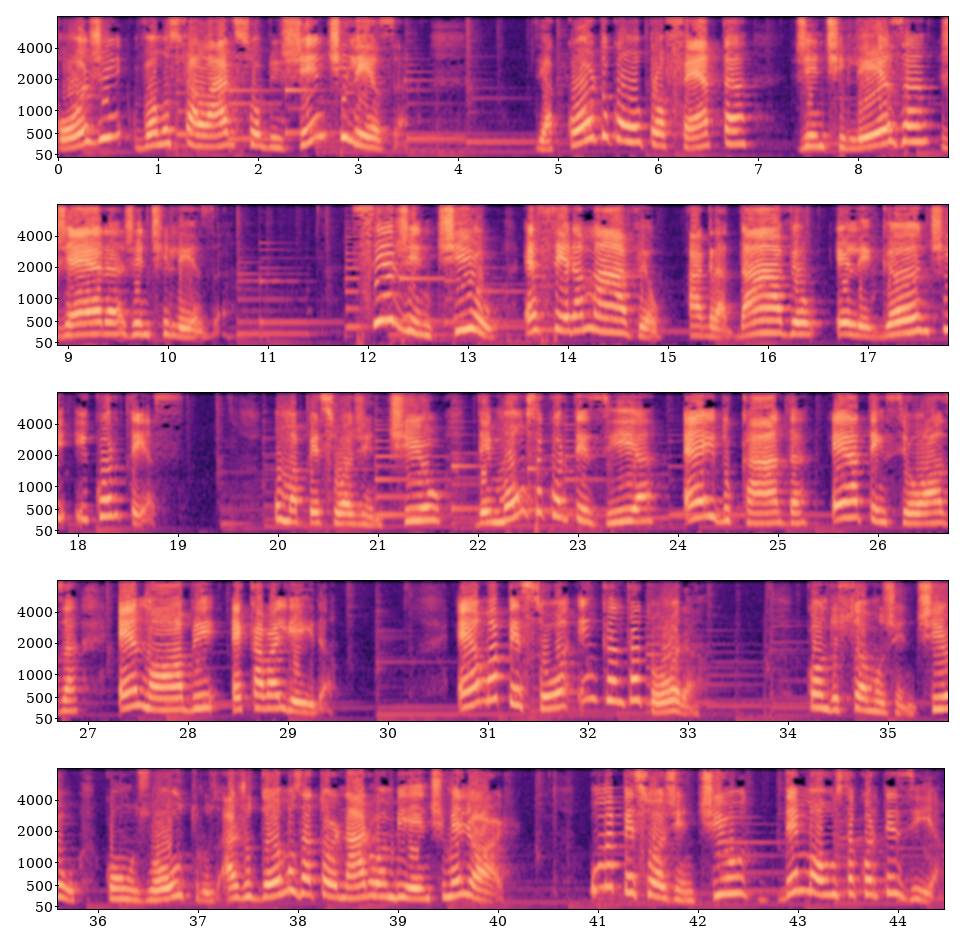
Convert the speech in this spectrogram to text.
Hoje vamos falar sobre gentileza. De acordo com o profeta, gentileza gera gentileza. Ser gentil é ser amável, agradável, elegante e cortês. Uma pessoa gentil demonstra cortesia, é educada, é atenciosa, é nobre, é cavalheira. É uma pessoa encantadora. Quando somos gentil com os outros, ajudamos a tornar o ambiente melhor. Uma pessoa gentil demonstra cortesia.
